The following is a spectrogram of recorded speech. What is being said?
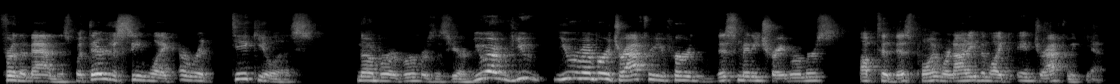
for the madness, but there just seemed like a ridiculous number of rumors this year. You have you you remember a draft where you've heard this many trade rumors up to this point? We're not even like in draft week yet.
